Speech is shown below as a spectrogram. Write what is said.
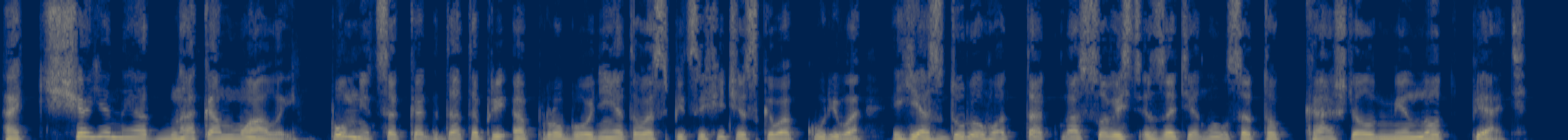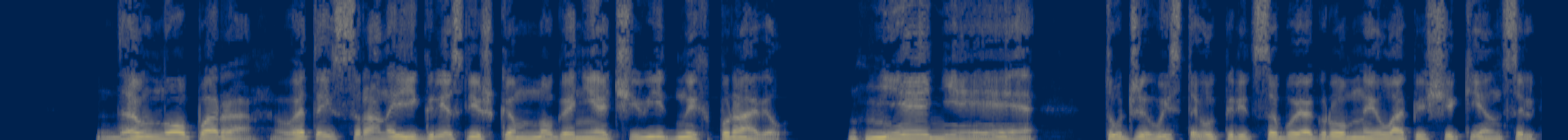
«Отчаянный, однако, малый. Помнится, когда-то при опробовании этого специфического курева я с дуру вот так на совесть затянулся, то кашлял минут пять. «Давно пора. В этой сраной игре слишком много неочевидных правил». «Не-не!» Тут же выставил перед собой огромные лапище Кенцель.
